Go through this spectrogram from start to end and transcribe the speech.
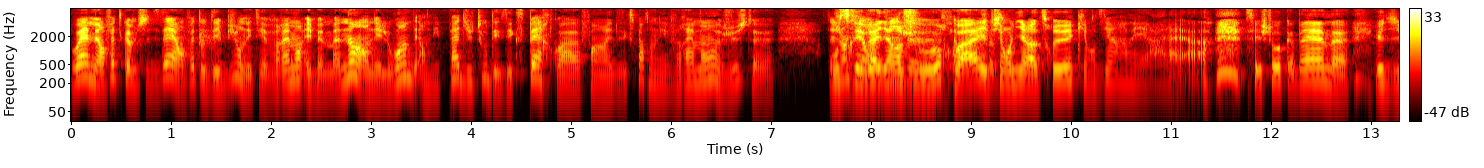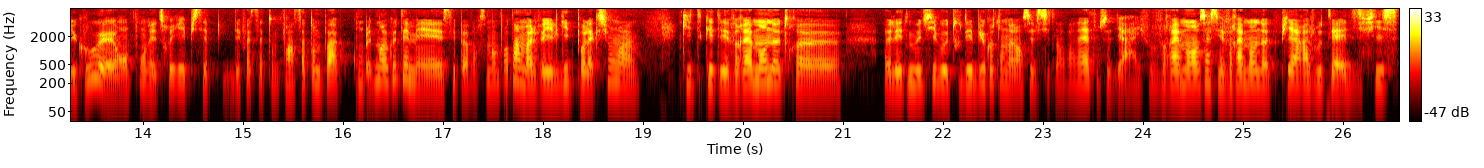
Ouais, mais en fait comme je te disais, en fait au début on était vraiment et même maintenant on est loin, on n'est pas du tout des experts quoi. Enfin des experts, on est vraiment juste. euh, on se réveille un jour, quoi, et puis on lit un truc, et on se dit, ah, mais ah là là, c'est chaud quand même. Et du coup, on pond des trucs, et puis des fois, ça tombe, enfin, ça tombe pas complètement à côté, mais c'est pas forcément important. Moi, je voyais le guide pour l'action, qui, qui était vraiment notre leitmotiv au tout début, quand on a lancé le site internet. On s'est dit, ah, il faut vraiment, ça, c'est vraiment notre pierre ajoutée à l'édifice.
